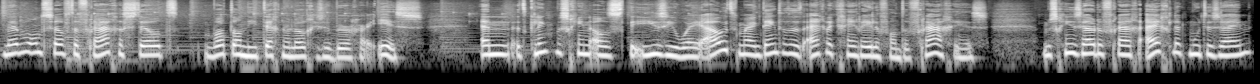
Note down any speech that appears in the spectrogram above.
We hebben onszelf de vraag gesteld wat dan die technologische burger is. En het klinkt misschien als the easy way out, maar ik denk dat het eigenlijk geen relevante vraag is. Misschien zou de vraag eigenlijk moeten zijn:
